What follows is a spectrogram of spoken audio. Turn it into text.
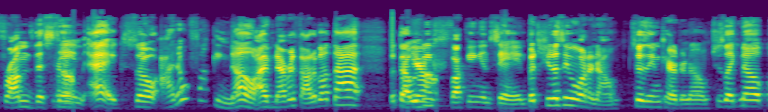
from the same yeah. egg. So I don't fucking know. I've never thought about that, but that would yeah. be fucking insane. But she doesn't even want to know. She doesn't even care to know. She's like, nope,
